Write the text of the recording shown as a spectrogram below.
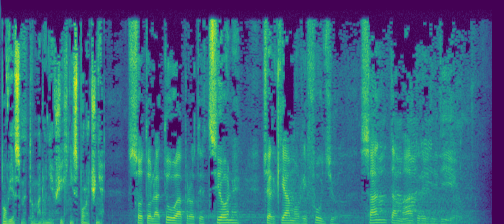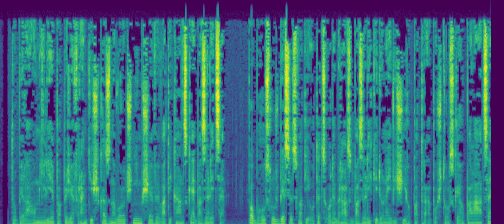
Pověsme to Madoně všichni společně. Sotto la tua protezione cerchiamo rifugio, Santa Madre di Dio. To byla homílie papeže Františka z novoroční mše ve vatikánské bazilice. Po bohoslužbě se svatý otec odebral z baziliky do nejvyššího patra apoštolského paláce,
